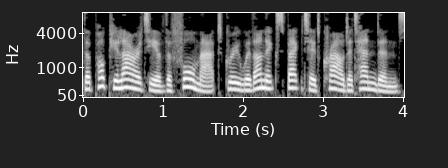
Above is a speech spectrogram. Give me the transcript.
the popularity of the format grew with unexpected crowd attendance.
